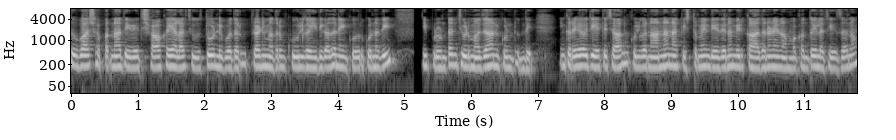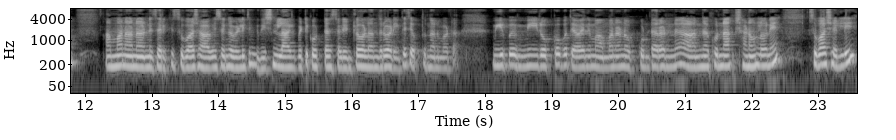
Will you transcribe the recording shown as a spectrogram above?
సుభాష్ అపర్ణాదేవి అయితే షాక్ అయ్యి అలా చూస్తూ ఉండిపోతారు రుద్రాణి మాత్రం కూల్గా ఇది కదా నేను కోరుకున్నది. ఇప్పుడు ఉంటాను చూడు మజా అనుకుంటుంది. ఇంకా రేవతి అయితే చాలా కూల్గా నాన్న నాకు ఇష్టమైనది ఏదైనా మీరు కాదని నేను నమ్మకంతో ఇలా చేశాను. అమ్మ నాన్న అనేసరికి సుభాష్ ఆవేశంగా వెళ్ళి జగదీష్ని లాగిపెట్టి కొట్టేస్తాడు. ఇంట్లో వాళ్ళందరూ అడిగితే చెప్తుందనమాట మీరు పోయి- మీరు ఒప్పుకోకపోతే ఏమైంది? మా అమ్మ నాన్న ఒప్పుకుంటారని అనుకున్న క్షణంలోనే సుభాష్ వెళ్ళి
